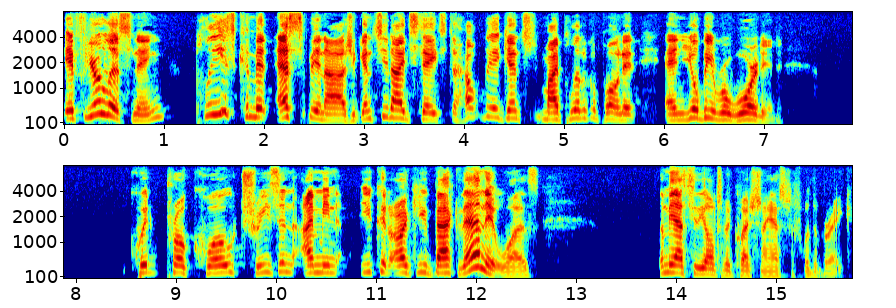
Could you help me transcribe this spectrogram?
if you're listening, please commit espionage against the United States to help me against my political opponent, and you'll be rewarded. Quid pro quo treason? I mean, you could argue back then it was. Let me ask you the ultimate question I asked before the break.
